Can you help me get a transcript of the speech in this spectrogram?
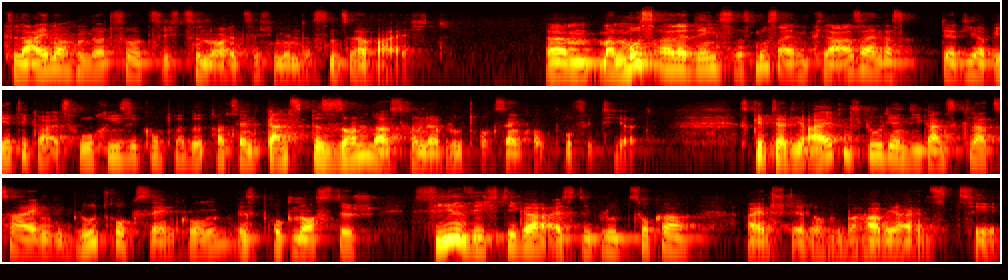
kleiner 140 zu 90 mindestens erreicht. Ähm, man muss allerdings, es muss einem klar sein, dass der Diabetiker als Hochrisikopatient ganz besonders von der Blutdrucksenkung profitiert. Es gibt ja die alten Studien, die ganz klar zeigen, die Blutdrucksenkung ist prognostisch viel wichtiger als die Blutzuckereinstellung über HbA1c.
